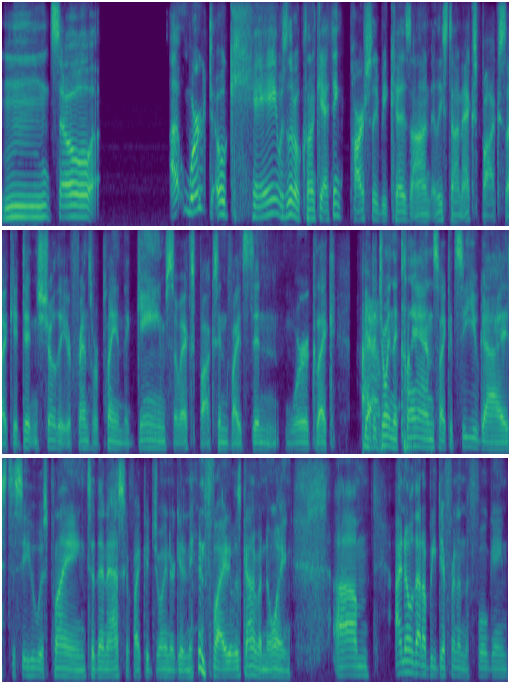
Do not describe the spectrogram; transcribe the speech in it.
Mm, so it worked okay. It was a little clunky. I think partially because on at least on Xbox, like it didn't show that your friends were playing the game, so Xbox invites didn't work. Like I had to join the clan so I could see you guys to see who was playing to then ask if I could join or get an invite. It was kind of annoying. Um, I know that'll be different in the full game.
